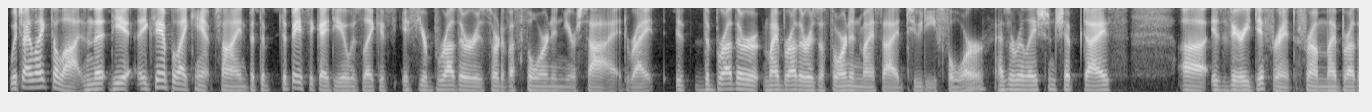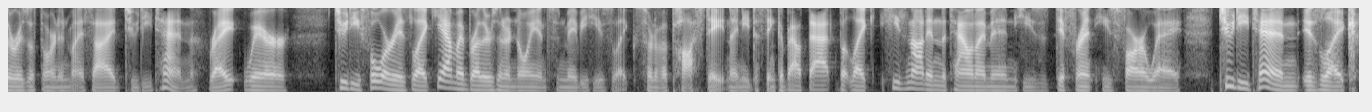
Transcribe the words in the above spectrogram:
which I liked a lot. And the, the example I can't find, but the, the basic idea was like if, if your brother is sort of a thorn in your side, right? If the brother, my brother is a thorn in my side, 2d4 as a relationship dice, uh, is very different from my brother is a thorn in my side, 2d10, right? Where 2d4 is like, yeah, my brother's an annoyance and maybe he's like sort of apostate and I need to think about that. But like, he's not in the town I'm in. He's different. He's far away. 2d10 is like,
